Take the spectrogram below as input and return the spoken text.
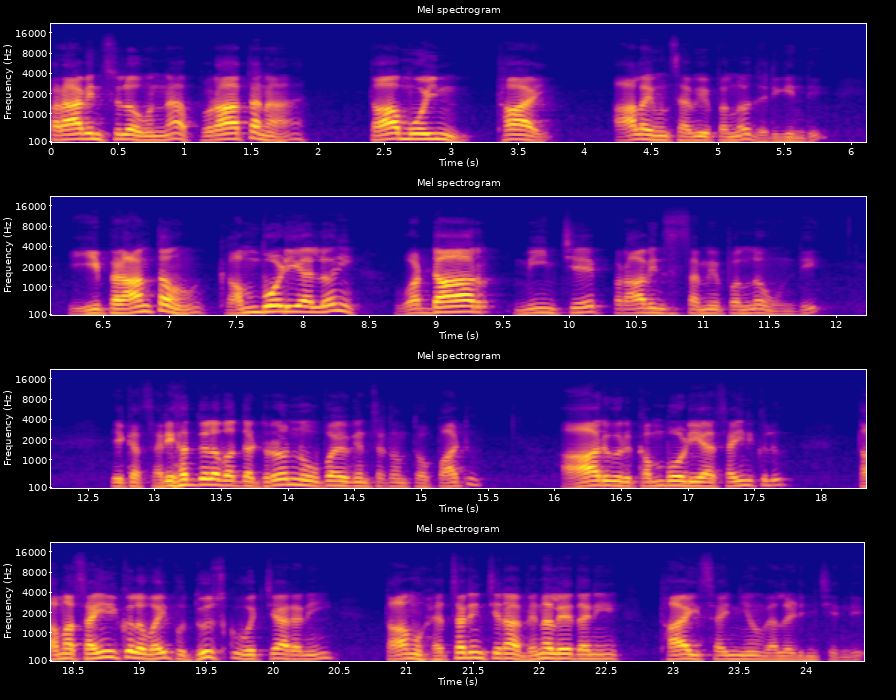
ప్రావిన్స్లో ఉన్న పురాతన తామోయిన్ థాయ్ ఆలయం సమీపంలో జరిగింది. ఈ ప్రాంతం కంబోడియాలోని వడ్డార్ మీంచే ప్రావిన్స్ సమీపంలో ఉంది. ఇక సరిహద్దుల వద్ద డ్రోన్ను ఉపయోగించడంతో పాటు ఆరుగురు కంబోడియా సైనికులు తమ సైనికుల వైపు దూసుకు వచ్చారని తాము హెచ్చరించినా వినలేదని థాయ్ సైన్యం వెల్లడించింది.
